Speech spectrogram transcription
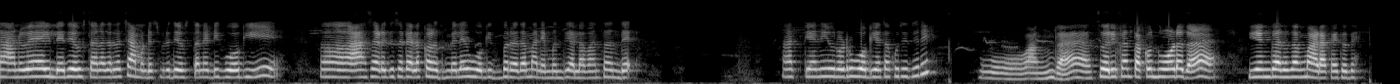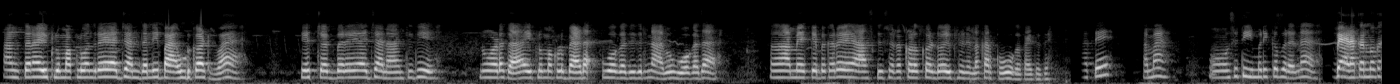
ನಾನು ಇಲ್ಲೇ ದೇವಸ್ಥಾನದಲ್ಲ ಚಾಮುಂಡೇಶ್ವರಿ ದೇವಸ್ಥಾನ ಅಡಿಗೆ ಹೋಗಿ ಆ, ಸೈಡ್ ಸೈಡ್ ಎಲ್ಲ ಕಳೆದ ಮೇಲೆ ಹೋಗಿದ್ದು ಬರೋದ ಮನೆ ಮಂದಿ ಅಲ್ಲವ ಅಂತ ಅಂದೆ. ಅದಕ್ಕೆ ನೀವು ನೋಡ್ರಿ ಹೋಗಿ ಅಂತ ಕೂತಿದ್ದೀರಿ? ಓ ಹಂಗ? ಸರಿ ಕಣ್ ತಕೊಂಡು ನೋಡದ ಹೆಂಗದಂಗೆ ಮಾಡೋಕ್ಕಾಯ್ತದೆ. ಅಂತಾನೆ ಐಕ್ಳು ಮಕ್ಕಳು ಅಂದ್ರೆ ಜನದಲ್ಲಿ ಬಾ ಹುಡ್ಕಾಟ್ವಾ ಹೆಚ್ಚಾಗಿ ಬೇರೆ ಜನ ಅಂತಿದ್ದಿ ನೋಡದ ಐಕ್ಳು ಮಕ್ಕಳು ಬೇಡ. ಹೋಗೋದಿದ್ರೆ ನಾವು ಹೋಗದ. ಆಮೇಲೆ ಬೇಕಾದ್ರೆ ಆಸ್ತಿ ಸಡ ಕಳ್ಕೊಂಡು ಐಕ್ಳನ್ನೆಲ್ಲ ಕರ್ಕೊ ಹೋಗೋಕ್ಕಾಯ್ತದೆ. ಮತ್ತೆ? ಅಮ್ಮ ಸಿ ಟೀ ಮಡಿಕ ಬರೋಣ? ಬೇಡ ಕಣ್ಮಗ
